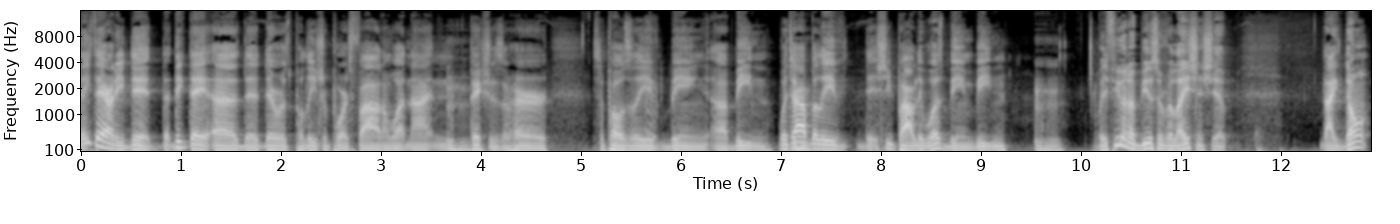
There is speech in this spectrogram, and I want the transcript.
think they already did. I think they uh that there was police reports filed and whatnot, and pictures of her supposedly being uh, beaten, which I believe that she probably was being beaten. But if you're in an abusive relationship, like don't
